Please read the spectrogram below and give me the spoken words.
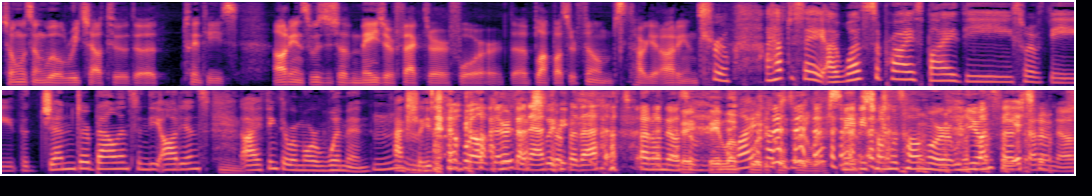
Chung Woo Sung will reach out to the 20s audience, which is a major factor for the blockbuster films target audience. True. I have to say, I was surprised by the sort of the the gender balance in the audience. Hmm. I think there were more women actually. Than well, guys, there's an answer for that. I don't know. They, so they it love might have political to thrillers. Maybe yes. Chung Woo Sung or Yoon Must be. I don't know.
